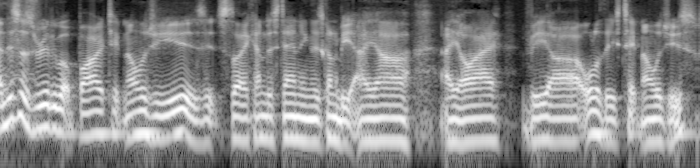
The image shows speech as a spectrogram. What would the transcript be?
And this is really what biotechnology is. It's like understanding there's going to be AR, AI, VR, all of these technologies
